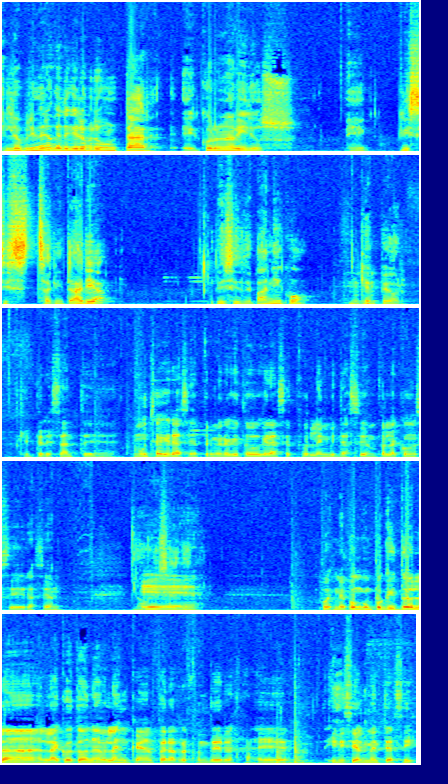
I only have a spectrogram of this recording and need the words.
Lo primero que te quiero preguntar, el coronavirus, eh, crisis sanitaria, crisis de pánico, ¿qué es peor? Qué interesante. Muchas gracias. Primero que todo, gracias por la invitación, por la consideración. Eh, pues me pongo un poquito la, cotona blanca para responder eh, inicialmente así,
